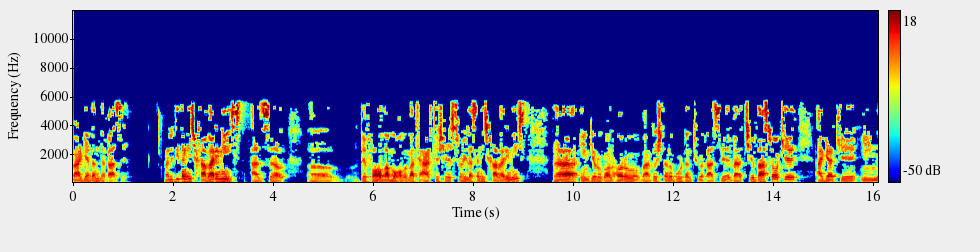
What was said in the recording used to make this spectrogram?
برگردن به غزه. ولی دیدن هیچ خبری نیست از دفاع و مقاومت ارتش اسرائیل اصلا هیچ خبری نیست. و این گروگان ها رو برداشتن و بردن توی غزه و چه بسا که اگر که این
